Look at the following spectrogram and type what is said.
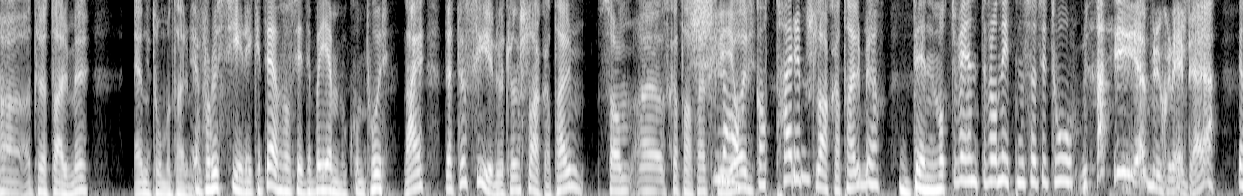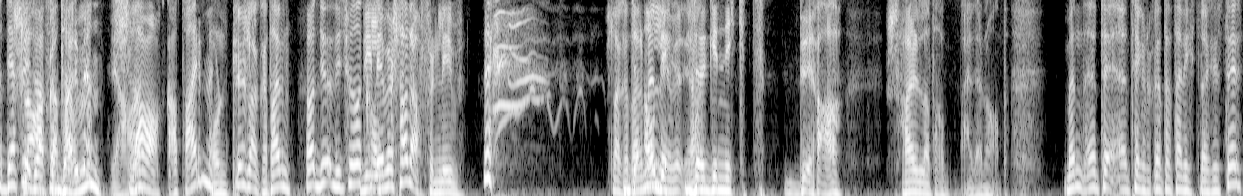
ha trøtte armer enn tomme Ja. For du sier det ikke til en som sitter på hjemmekontor. Nei, dette sier du til en slakatarm som uh, skal ta seg et friår. Slakatarm? Slakatarm, ja. Den måtte vi hente fra 1972. Nei, jeg bruker det hele tida, jeg. Ja, Det er fordi du er fra Slakatarm, Drammen. Ja. Slakatarm. Ordentlig slakatarm. Ja, du, du De er lever slaraffenliv. Slakatarmen lever ja. Døgnikt. ja, sjarlatan. Nei, det er noe annet. Men eh, tenker du ikke at dette er riktig da, Christer?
